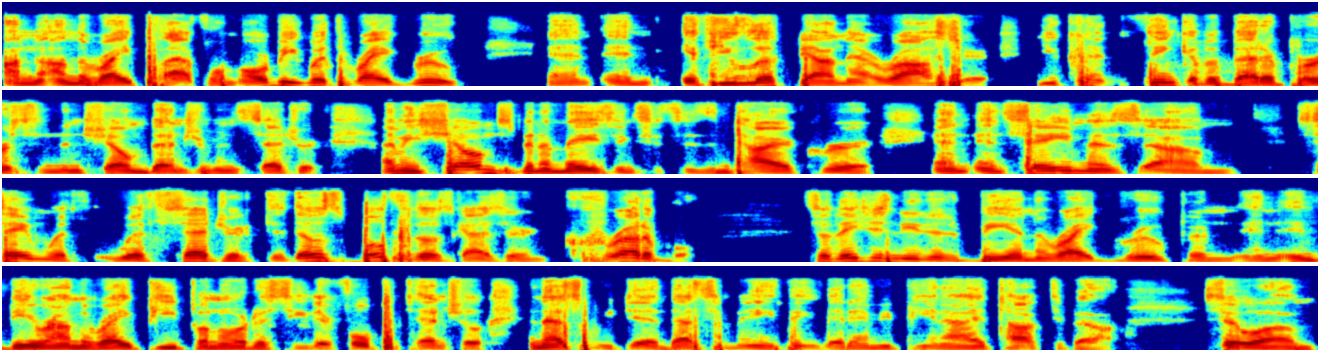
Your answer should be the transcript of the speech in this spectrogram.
on, on the right platform or be with the right group. And, and if you look down that roster, you couldn't think of a better person than Shelton Benjamin Cedric. I mean, Shelton's been amazing since his entire career. And, and same as um, same with with Cedric. Those both of those guys are incredible. So they just needed to be in the right group and, and, and be around the right people in order to see their full potential. And that's what we did. That's the main thing that MVP and I had talked about. So um,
